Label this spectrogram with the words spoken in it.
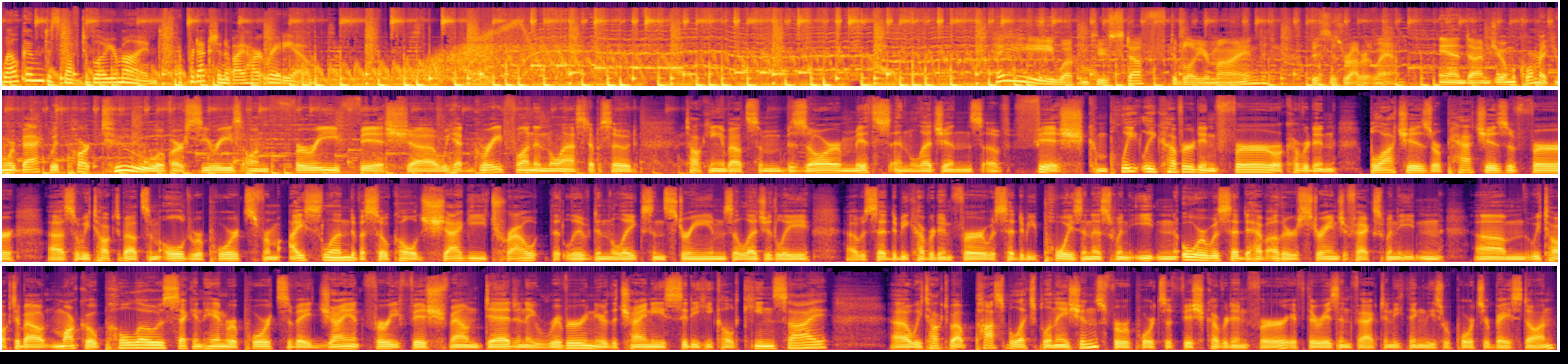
Welcome to Stuff to Blow Your Mind, a production of iHeartRadio. Hey, welcome to Stuff to Blow Your Mind. This is Robert Lamb. And I'm Joe McCormick, and we're back with part two of our series on furry fish. Uh, we had great fun in the last episode talking about some bizarre myths and legends of fish completely covered in fur or covered in blotches or patches of fur. Uh, so we talked about some old reports from Iceland of a so-called shaggy trout that lived in the lakes and streams. Allegedly, uh, was said to be covered in fur. Was said to be poisonous when eaten, or was said to have other strange effects when eaten. Um, we talked about Marco Polo's secondhand reports of a giant furry fish found dead in a river near the Chinese city he called Kinsai. Uh, we talked about possible explanations for reports of fish covered in fur, if there is, in fact, anything these reports are based on.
